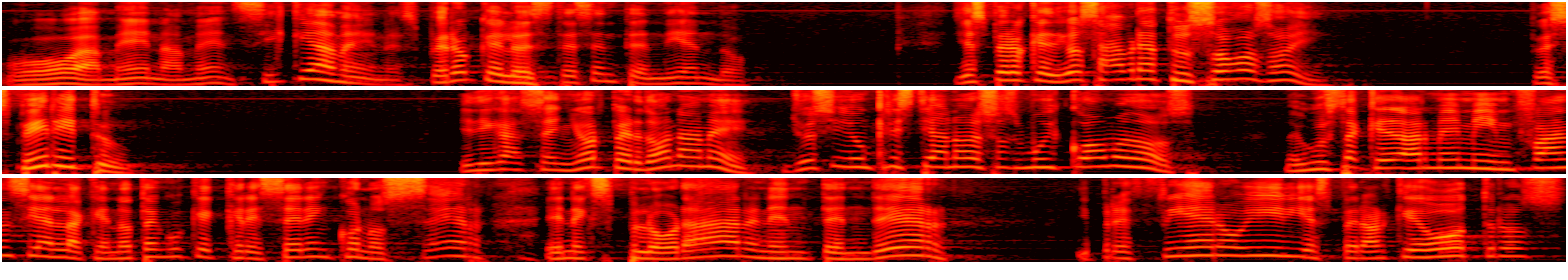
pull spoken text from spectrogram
Oh, amén, amén. Sí que amén. Espero que lo estés entendiendo. Y espero que Dios abra tus ojos hoy, tu espíritu. Y diga, Señor, perdóname. Yo he sido un cristiano de esos muy cómodos. Me gusta quedarme en mi infancia en la que no tengo que crecer en conocer, en explorar, en entender. Y prefiero ir y esperar que otros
